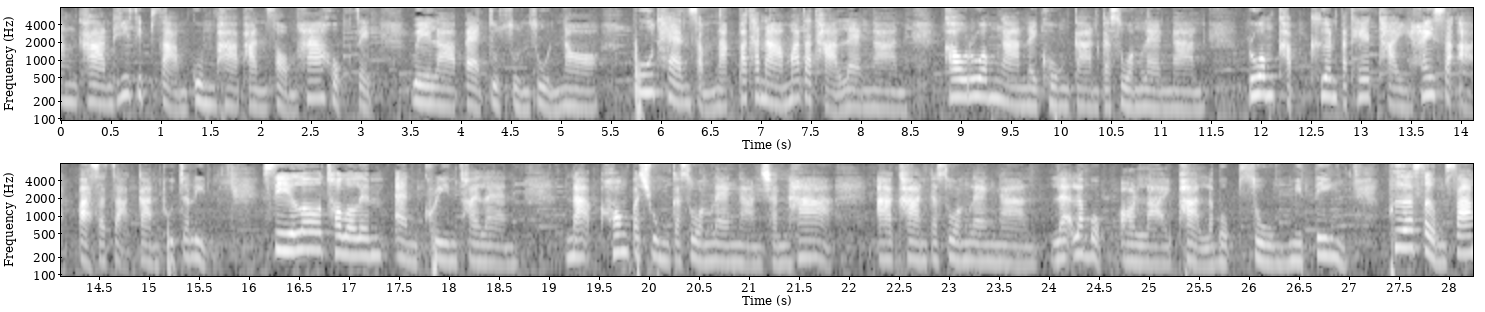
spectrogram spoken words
อังคารที่ 13 กุมภาพันธ์ 2567 เวลา 8.00 น ผู้แทนสำนักพัฒนามาตรฐานแรงงาน เข้าร่วมงานในโครงการกระทรวงแรงงาน ร่วมขับเคลื่อนประเทศไทยให้สะอาดปราศจากการทุจริต Zero Tolerance and Clean Thailand ณห้องประชุมกระทรวงแรงงานชั้น 5 อาคารกระทรวงแรงงาน และระบบออนไลน์ผ่านระบบ Zoom Meeting พื่อเสริมสร้าง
